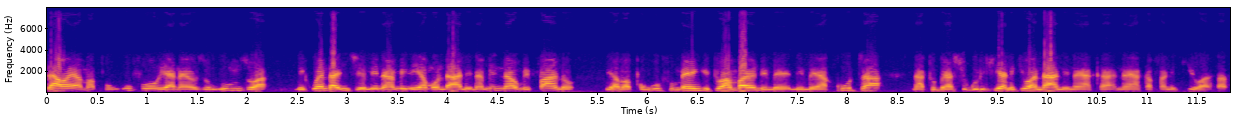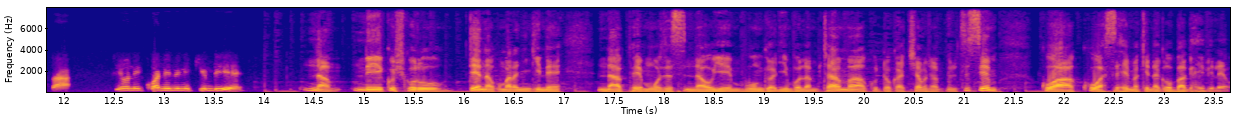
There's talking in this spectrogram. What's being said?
dawa ya mapungufu yanayozungumzwa ni kwenda nje. Mi naamini yamo ndani, na mi ninayo mifano ya mapungufu mengi tu ambayo nime, nimeyakuta na tumeyashughulikia nikiwa ndani na yakafanikiwa. yaka. Sasa sioni kwa nini nikimbie. nam ni kushukuru tena kwa mara nyingine Nape Moses Nauye, mbunge wa jimbo la Mtama kutoka chama cha Mapinduzi CCM, kwa kuwa sehemu ya Kinagaubaga hivi leo.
